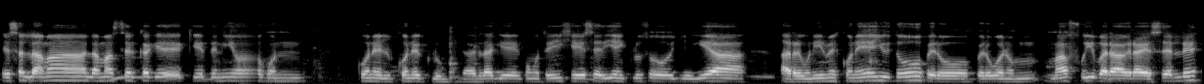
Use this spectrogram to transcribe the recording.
esa es la más, la más cerca que, que he tenido con, con el, con el club. La verdad que, como te dije, ese día incluso llegué a, reunirme con ellos y todo, pero, pero bueno, más fui para agradecerle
